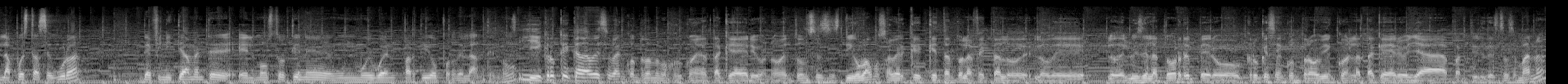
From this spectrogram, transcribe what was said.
la apuesta segura, definitivamente el monstruo tiene un muy buen partido por delante, ¿no? Sí, creo que cada vez se va encontrando mejor con el ataque aéreo, ¿no? Entonces, digo, vamos a ver qué, tanto le afecta lo de, lo, de, lo de Luis de la Torre, pero creo que se ha encontrado bien con el ataque aéreo ya a partir de esta semana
